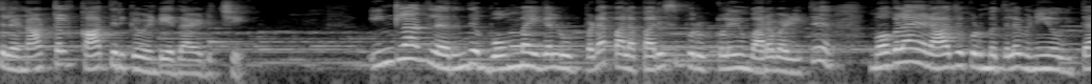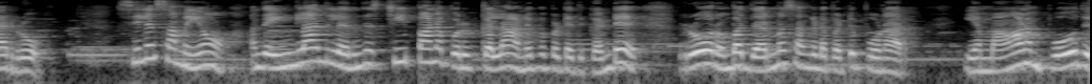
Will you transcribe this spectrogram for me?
சில நாட்கள் காத்திருக்க வேண்டியதாயிடுச்சு. இங்கிலாந்திலிருந்து பொம்மைகள் உட்பட பல பரிசு பொருட்களையும் வரவழைத்து முகலாய ராஜ குடும்பத்தில் விநியோகித்தார் ரோ. சில சமயம் அந்த இங்கிலாந்துல இருந்து சீப்பான பொருட்கள்லாம் அனுப்பப்பட்டது கண்டு ரோ ரொம்ப தர்ம சங்கடப்பட்டு போனார். என் மானம் போது.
